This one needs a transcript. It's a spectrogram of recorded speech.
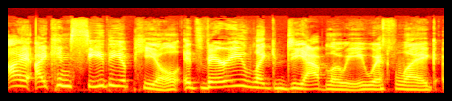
I I can see the appeal. It's very like Diablo-y with like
